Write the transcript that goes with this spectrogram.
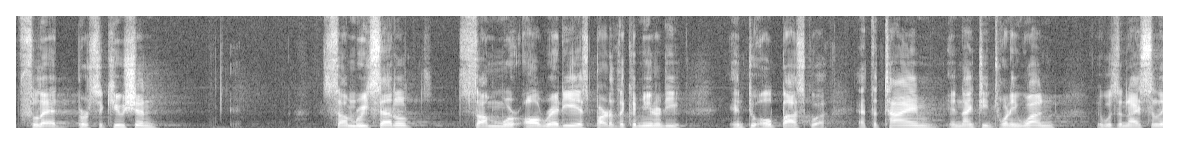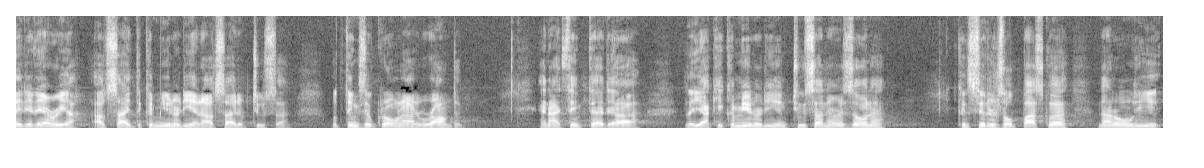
fled persecution. Some resettled, some were already as part of the community into Old Pascua. At the time, in 1921, it was an isolated area outside the community and outside of Tucson. Well, things have grown on around them. And I think that uh, the Yaqui community in Tucson, Arizona, considers Old Pascua not only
